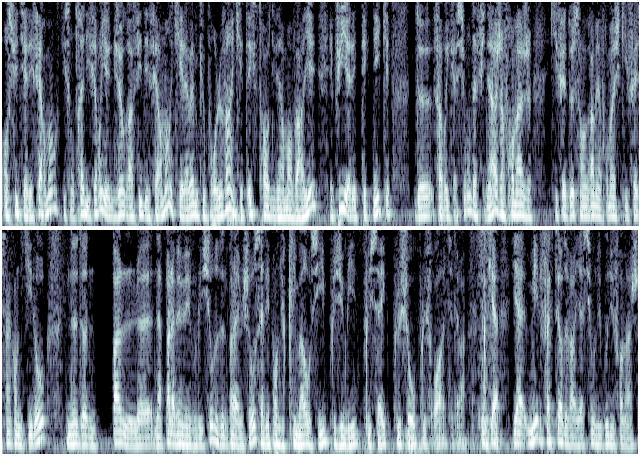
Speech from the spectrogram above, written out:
Ensuite, il y a les ferments qui sont très différents. Il y a une géographie des ferments qui est la même que pour le vin et qui est extraordinairement variée. Et puis, il y a les techniques de fabrication, d'affinage. Un fromage qui fait 200 grammes et un fromage qui fait 50 kilos ne donne pas le- n'a pas la même évolution, ne donne pas la même chose. Ça dépend du climat aussi, plus humide, plus sec, plus chaud, plus froid, etc. Donc il y a, il y a mille facteurs de variation du goût du fromage.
